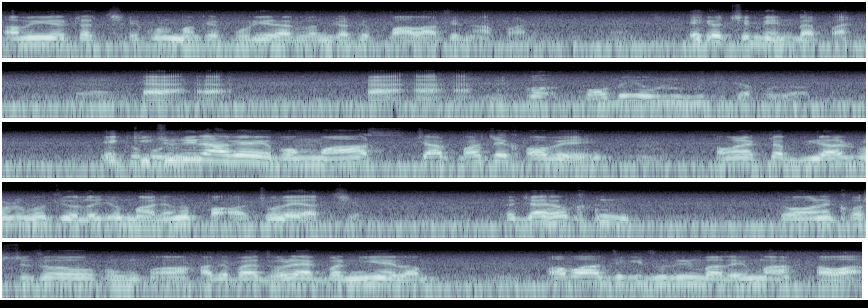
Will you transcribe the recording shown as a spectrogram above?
আমি একটা ছেকুল মাকে পরিয়ে রাখলাম যাতে পালাতে না পারে। এই হচ্ছে মেন ব্যাপার। হ্যাঁ। হ্যাঁ হ্যাঁ হ্যাঁ হ্যাঁ। ক- কবে অনুভূতিটা হলো এই কিছুদিন আগে মাস চার পাঁচেক হবে আমার একটা বিরাট অনুভূতি হলো যে মা যেন পা- চলে যাচ্ছে। তো যাই হোক তো অনেক কষ্টে তো হাতে পায়ে ধরে একবার নিয়ে এলাম। আবার দেখি দুদিন বাদে মা হাওয়া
